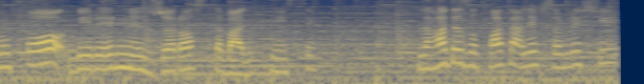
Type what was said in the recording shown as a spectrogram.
من فوق بيرن الجرس تبع الكنيسة. لهذا إذا طلعت عليه بصير لي شيء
